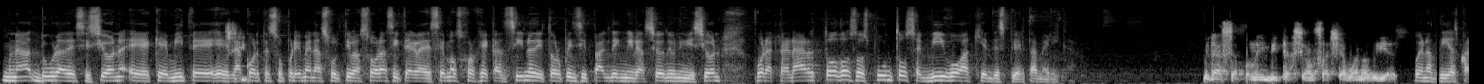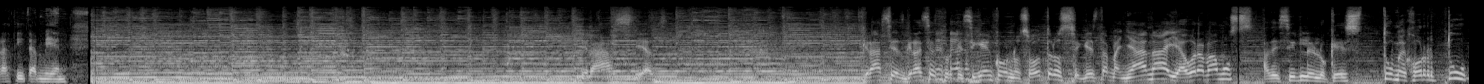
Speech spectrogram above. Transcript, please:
Una dura decisión eh, que emite eh, la Corte Suprema en las últimas horas y te agradecemos, Jorge Cancino, editor principal de Inmigración de Univisión, por aclarar todos los puntos en vivo aquí en Despierta América. Gracias por la invitación, Sasha. Buenos días. Buenos días para ti también. Gracias, gracias porque siguen con nosotros en esta mañana y ahora vamos a decirle lo que es tu mejor tú.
